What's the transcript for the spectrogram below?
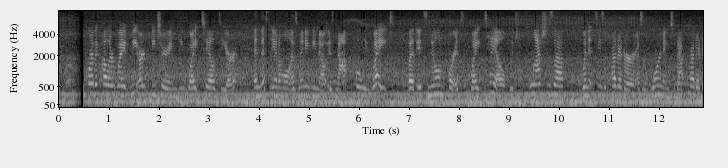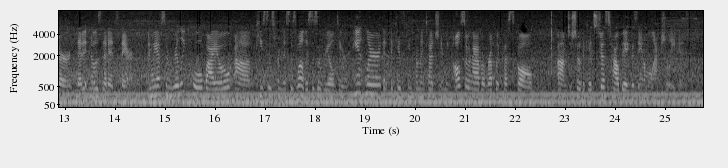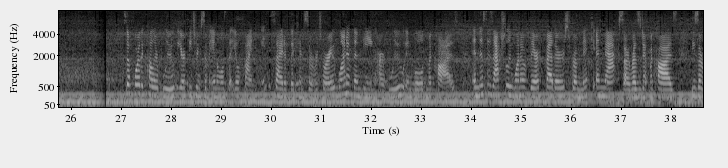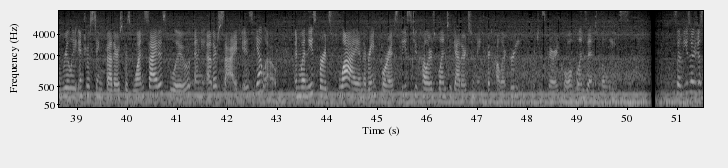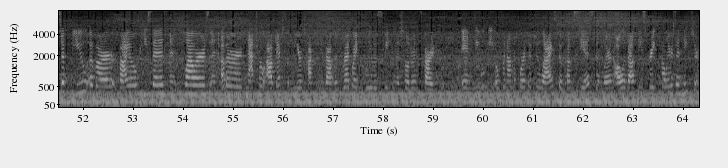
For the color white, we are featuring the white-tailed deer. And this animal, as many of you know, is not fully white, but it's known for its white tail, which flashes up when it sees a predator as a warning to that predator that it knows that it's there. And we have some really cool bio um, pieces from this as well. This is a real deer antler that the kids can come and touch, and we also have a replica skull um, to show the kids just how big this animal actually is. So for the color blue, we are featuring some animals that you'll find inside of the conservatory, one of them being our blue and gold macaws. And this is actually one of their feathers from Nick and Max, our resident macaws. These are really interesting feathers because one side is blue and the other side is yellow. And when these birds fly in the rainforest, these two colors blend together to make the color green, which is very cool. It blends into the leaves. So these are just a few of our bio pieces and flowers and other natural objects that we are talking about with Red, White, and Blue this week in the Children's Garden. And we will be open on the 4th of July, so come see us and learn all about these great colors in nature.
